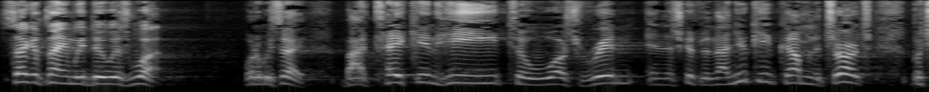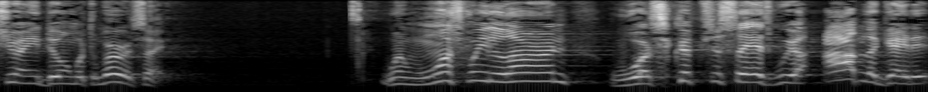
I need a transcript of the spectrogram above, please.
Second thing we do is what? What do we say? By taking heed to what's written in the scripture. Now you keep coming to church, but you ain't doing what the word say. When once we learn what scripture says, we are obligated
